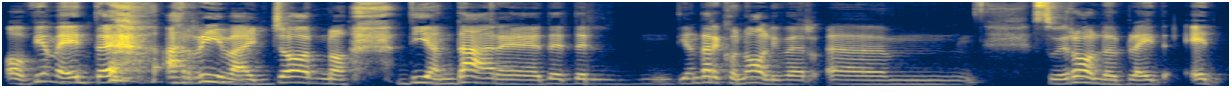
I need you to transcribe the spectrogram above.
Ovviamente arriva il giorno di andare, de- de- di andare con Oliver um, sui rollerblade e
